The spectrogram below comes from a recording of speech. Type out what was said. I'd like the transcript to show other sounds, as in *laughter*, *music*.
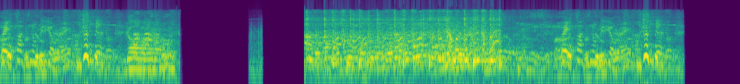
Wait, fuck, there's no video, right? *laughs* Oh, shit. No. *laughs* Wait, fuck, there's no video, right? *laughs* Oh, shit.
